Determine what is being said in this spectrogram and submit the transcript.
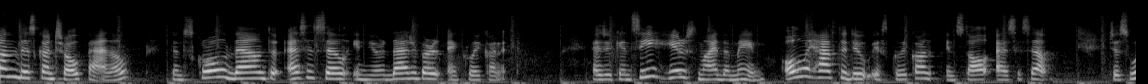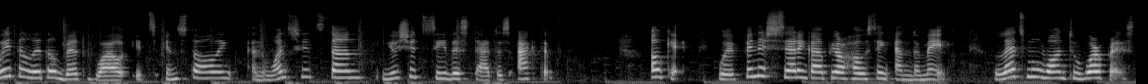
on this control panel, then scroll down to SSL in your dashboard and click on it. As you can see, here's my domain. All we have to do is click on Install SSL. Just wait a little bit while it's installing and once it's done, you should see the status active. Okay, we've finished setting up your hosting and domain. Let's move on to WordPress.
